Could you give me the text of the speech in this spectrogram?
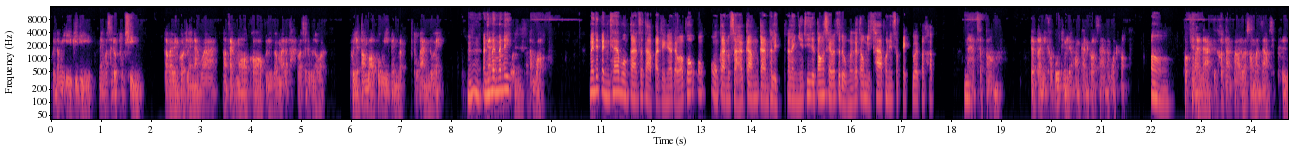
คุณต้องมี EPD ในวัสดุทุกชิ้น ต่อไปเป็นกฎเลยนะว่า นอกจากมอกหรือว่ามาตรฐานวัสดุแล้วว่าคุณจะต้องบอกพวกนี้เป็นแบบทุกอันด้วยอืมอันนี้มันไม่ได้คนก็ต้องบอก ไม่ได้เป็นแค่วงการสถาปัตย์อย่างเดียวแต่ว่าพวกององค์การอุตสาหกรรมการผลิตอะไรอย่างนี้ที่จะต้องใช้วัสดุมันก็ต้องมีค่าพวกนี้สเปคด้วยปะครับ น่าจะต้อง แต่ตอนนี้เขาพูดถึงเรื่องของการก่อสร้างทั้งหมดก่อนอ๋อเพราะแคนาดาคือเขาตั้งเป้าเลยว่า2030คือ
